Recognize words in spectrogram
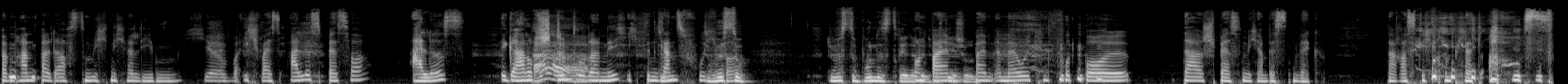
beim Handball darfst du mich nicht erleben. Ich, äh, ich weiß alles besser. Alles. Egal, ob es Ah. stimmt oder nicht. Ich bin Du- ganz Du furchtbar. wirst so, du wirst so Bundestrainerin, Und beim, beim American Football, da sperrst du mich am besten weg. Da raste ich komplett aus. ich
